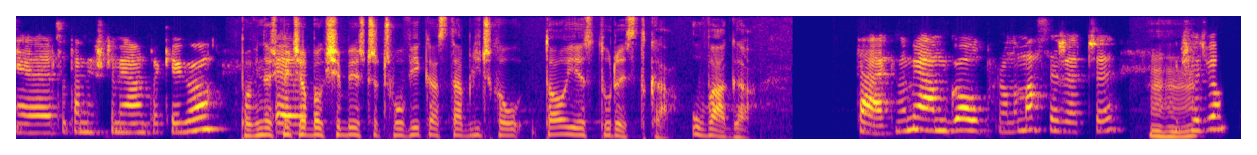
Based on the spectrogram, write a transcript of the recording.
e, co tam jeszcze miałam takiego? Powinnaś mieć e, obok siebie jeszcze człowieka z tabliczką to jest turystka. Uwaga. Tak, no miałam GoPro, no masę rzeczy. Mhm. Przechodziłam tych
